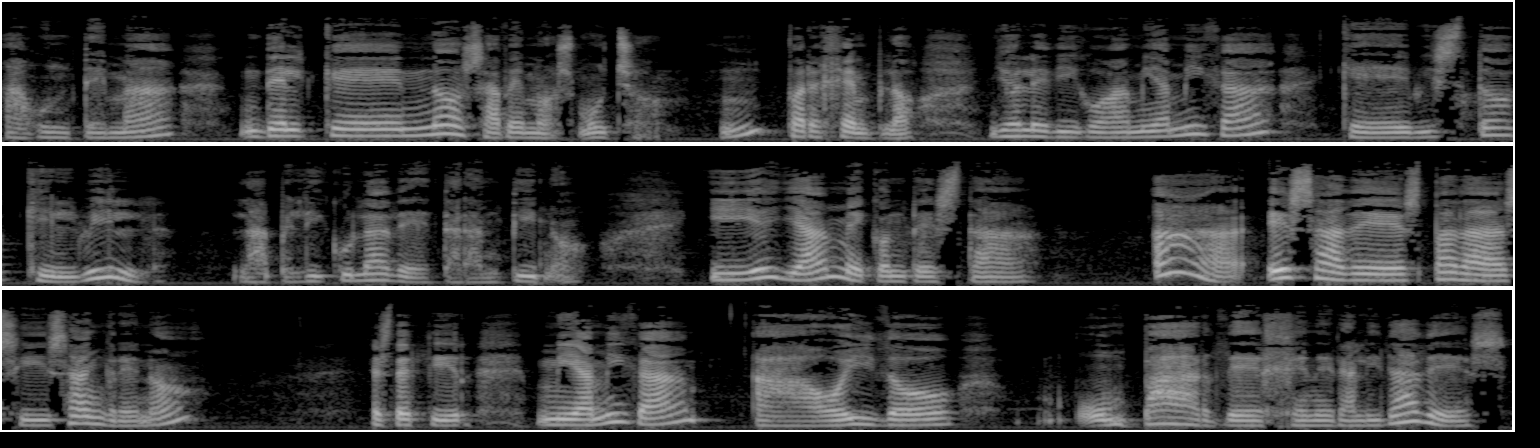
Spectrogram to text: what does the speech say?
a un tema del que no sabemos mucho. Por ejemplo, yo le digo a mi amiga que he visto Kill Bill, la película de Tarantino, y ella me contesta, ah, esa de espadas y sangre, ¿no? Es decir, mi amiga ha oído un par de generalidades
